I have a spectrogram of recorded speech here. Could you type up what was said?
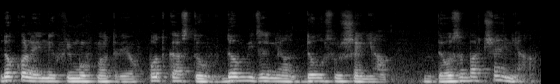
do kolejnych filmów, materiałów, podcastów, do widzenia, do usłyszenia, do zobaczenia.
